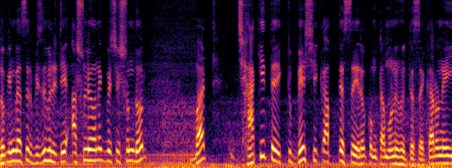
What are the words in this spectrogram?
লুকিং গ্লাসের ভিজিবিলিটি আসলে অনেক বেশি সুন্দর বাট ঝাঁকিতে একটু বেশি কাঁপতেছে এরকমটা মনে হইতেছে, কারণ এই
